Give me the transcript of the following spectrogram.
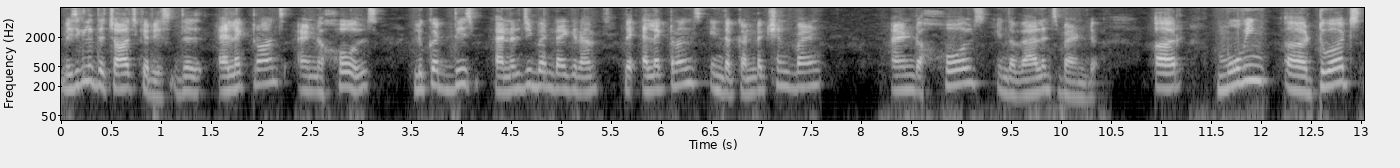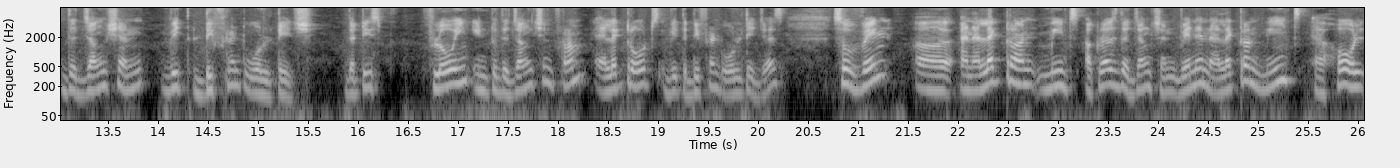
basically the charge carries the electrons and holes. Look at this energy band diagram. The electrons in the conduction band and holes in the valence band are moving uh, towards the junction with different voltage. That is flowing into the junction from electrodes with different voltages. So when uh, an electron meets across the junction when an electron meets a hole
